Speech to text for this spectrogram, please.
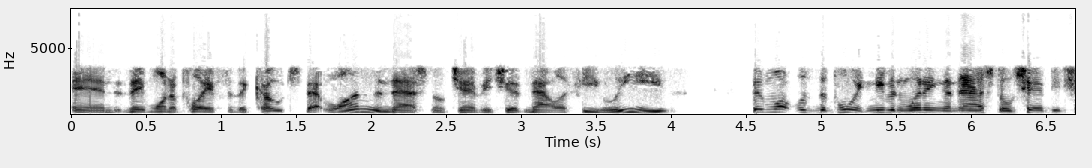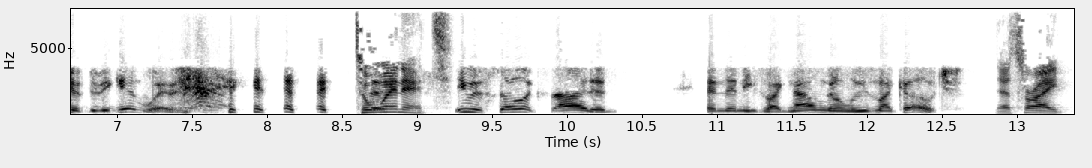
and they want to play for the coach that won the national championship. Now, if he leaves, then what was the point in even winning the national championship to begin with? To win it. he was so excited, and then he's like, "Now I'm going to lose my coach." That's right.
